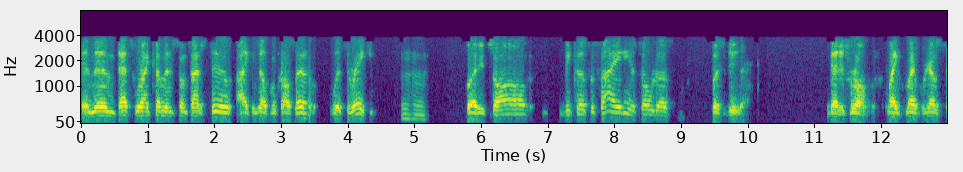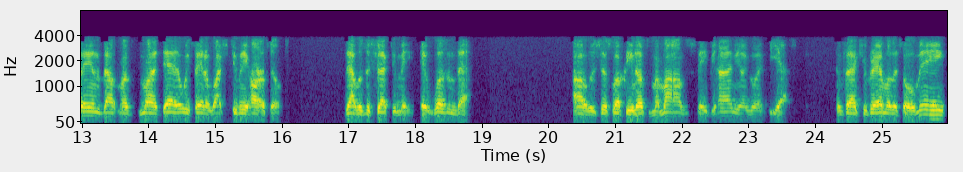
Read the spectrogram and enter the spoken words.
And then that's where I come in sometimes too. I can help them cross over with the Reiki. hmm But it's all because society has told us supposed to do that. That is wrong. Like like I was saying about my my dad always saying I watched too many horror films. That was affecting me. It wasn't that. I was just lucky enough that my mom stayed behind me. I'm going, yes. In fact, your grandmother told me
